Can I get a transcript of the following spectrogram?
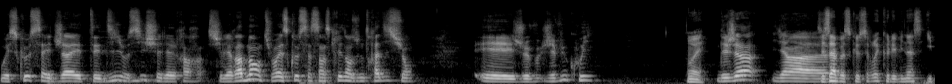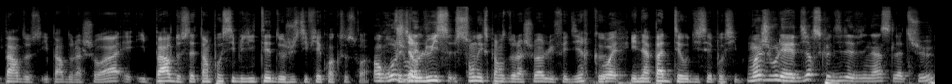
Ou est-ce que ça a déjà été dit aussi chez les, ra- chez les rabbins Tu vois, est-ce que ça s'inscrit dans une tradition? Et j'ai vu que oui. Ouais. Déjà, il y a... C'est ça parce que c'est vrai que Lévinas il part, de, il part de la Shoah et il parle de cette impossibilité de justifier quoi que ce soit. En gros, je C'est-à-dire voulais- lui, son expérience de la Shoah lui fait dire qu'il Ouais. n'a pas de théodicée possible. Moi, je voulais dire ce que dit Lévinas là-dessus,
